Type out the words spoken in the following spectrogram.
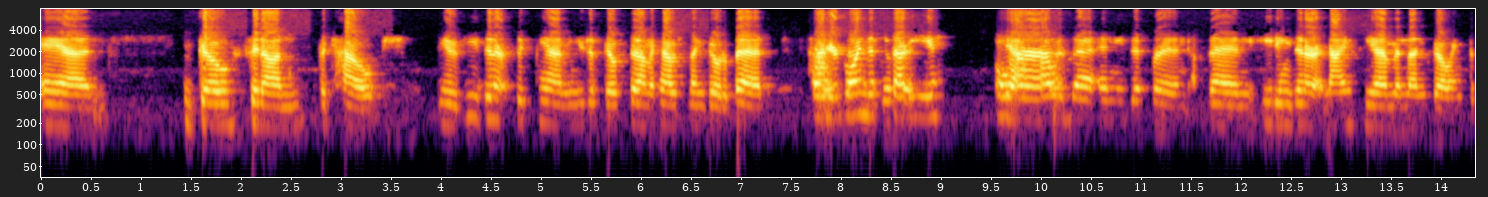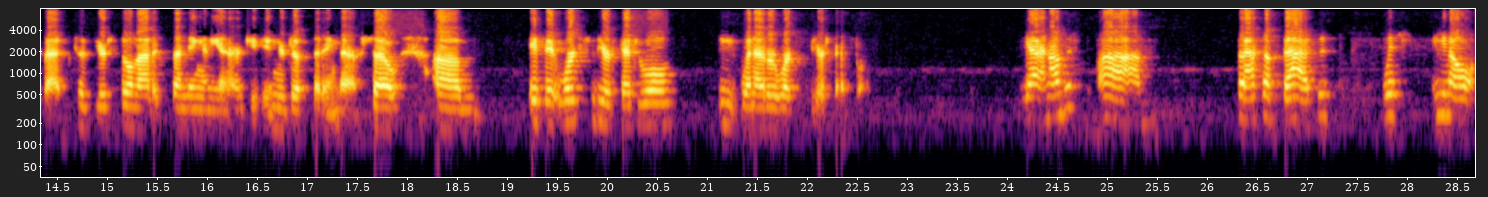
and go sit on the couch, you know, if you eat dinner at 6 p.m. and you just go sit on the couch and then go to bed, or you're going to study, or yeah, how is that any different than eating dinner at 9 p.m. and then going to bed? Because you're still not expending any energy and you're just sitting there. So um, if it works with your schedule, eat whenever works with your schedule. Yeah, and I'll just um, back up that just with you know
